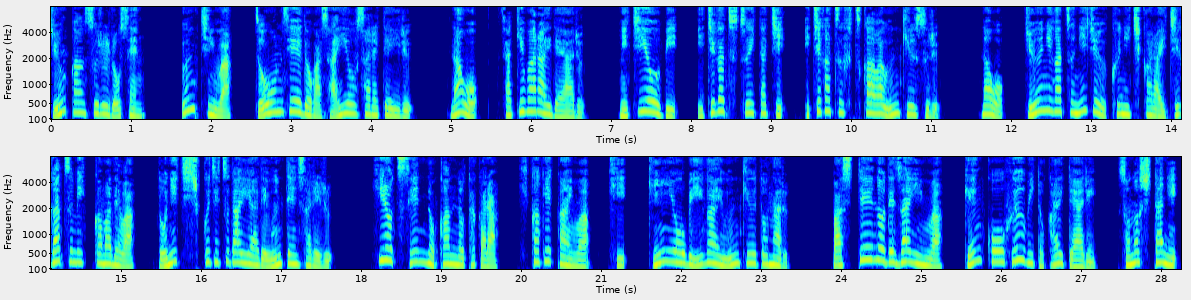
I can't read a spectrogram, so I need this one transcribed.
循環する路線。運賃はゾーン制度が採用されている。なお、先払いである。日曜日、1月1日、1月2日は運休する。なお、12月29日から1月3日までは、土日祝日ダイヤで運転される。広津線の間の宝、日陰間は、日、金曜日以外運休となる。バス停のデザインは、健康風美と書いてあり、その下に、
